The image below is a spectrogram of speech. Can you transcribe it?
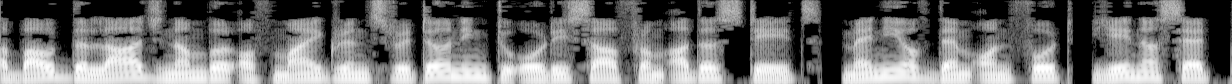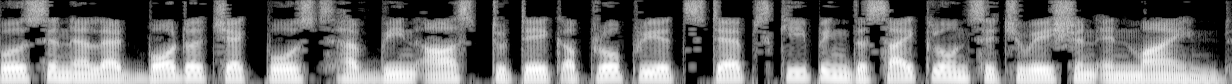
about the large number of migrants returning to Odisha from other states, many of them on foot. Jena said personnel at border checkposts have been asked to take appropriate steps keeping the cyclone situation in mind.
